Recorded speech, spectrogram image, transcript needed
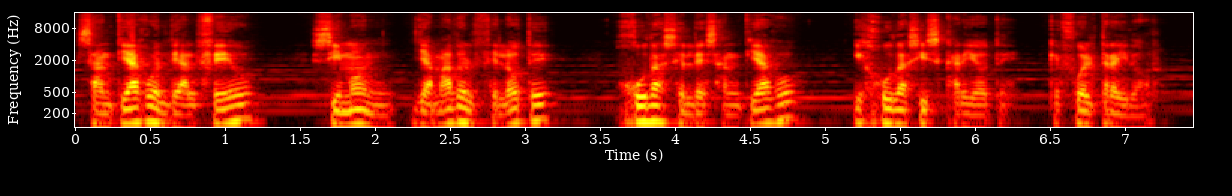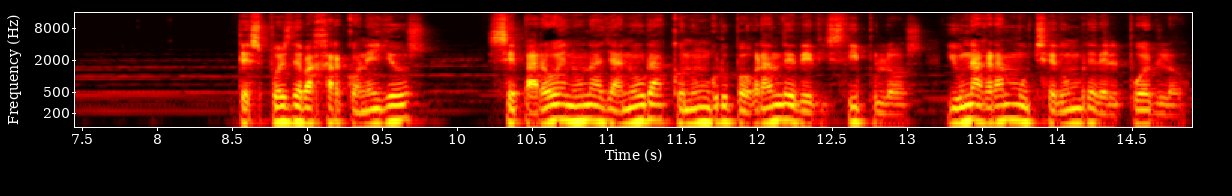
Santiago el de Alfeo, Simón llamado el celote, Judas el de Santiago y Judas Iscariote, que fue el traidor. Después de bajar con ellos, se paró en una llanura con un grupo grande de discípulos y una gran muchedumbre del pueblo,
